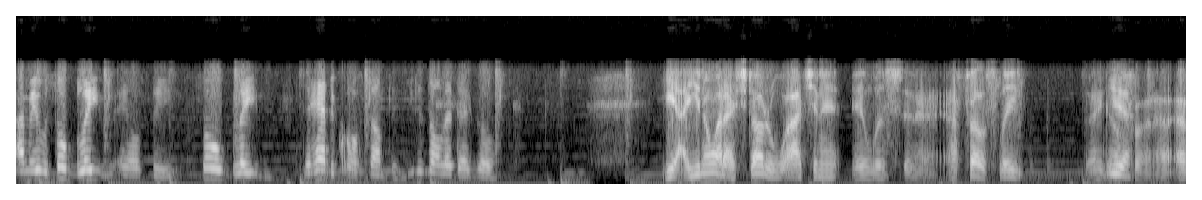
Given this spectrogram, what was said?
I mean, it was so blatant, LC, so blatant. They had to call something. You just don't let that go. Yeah, you know what? I started watching it. It was uh, I fell asleep. I ain't Yeah. front. I, I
